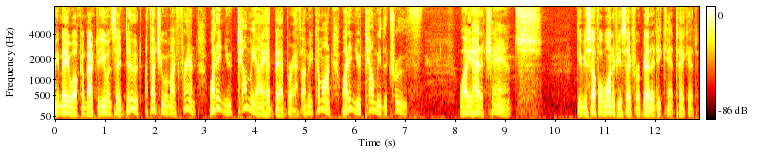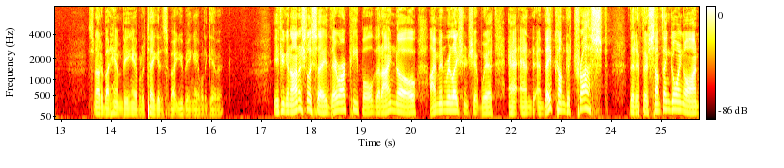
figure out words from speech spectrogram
He may well come back to you and say, Dude, I thought you were my friend. Why didn't you tell me I had bad breath? I mean, come on. Why didn't you tell me the truth while you had a chance? Give yourself a one if you say, Forget it, he can't take it. It's not about him being able to take it, it's about you being able to give it if you can honestly say there are people that I know I'm in relationship with and, and, and, they've come to trust that if there's something going on,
